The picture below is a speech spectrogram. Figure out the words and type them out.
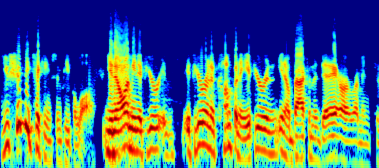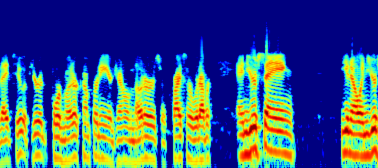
you should be ticking some people off. You know, I mean, if you're if you're in a company, if you're in, you know, back in the day, or I mean, today too, if you're at Ford Motor Company or General Motors or Chrysler or whatever, and you're saying, you know, and you're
